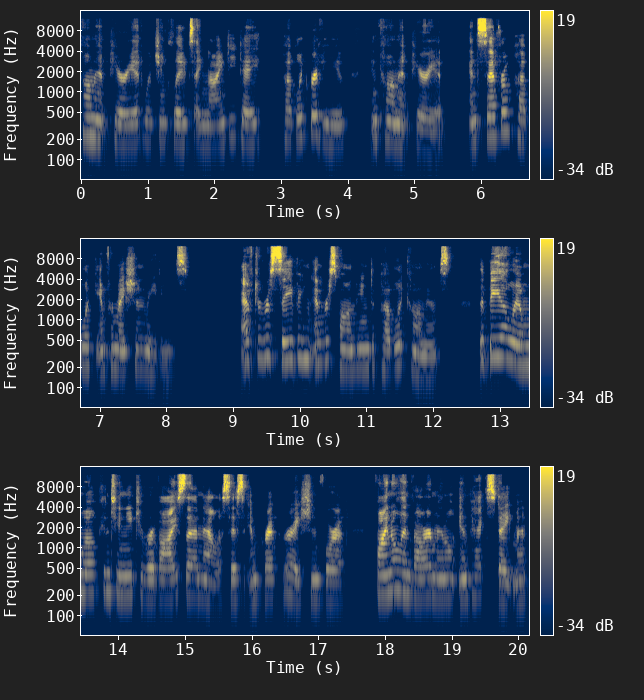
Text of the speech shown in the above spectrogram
comment period, which includes a 90 day public review and comment period, and several public information meetings. After receiving and responding to public comments, the BLM will continue to revise the analysis in preparation for a final environmental impact statement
